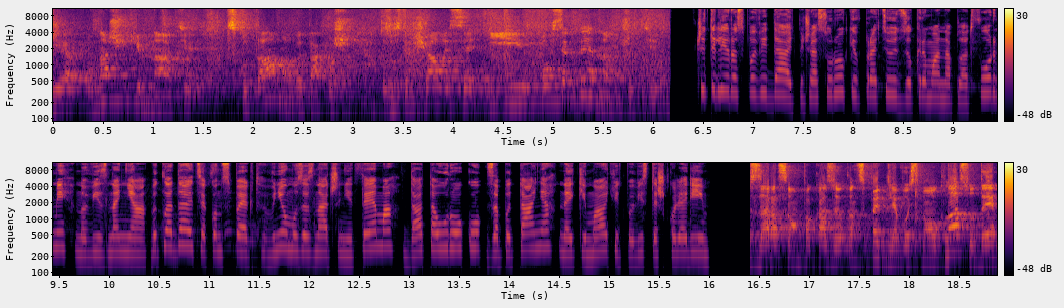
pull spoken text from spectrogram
є в нашій кімнаті. З кутами ви також зустрічалися і в повсякденному житті. Вчителі розповідають, під час уроків працюють, зокрема, на платформі нові знання. Викладається конспект. В ньому зазначені тема, дата уроку, запитання, на які мають відповісти школярі. Зараз вам показую конспект для 8 класу, де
